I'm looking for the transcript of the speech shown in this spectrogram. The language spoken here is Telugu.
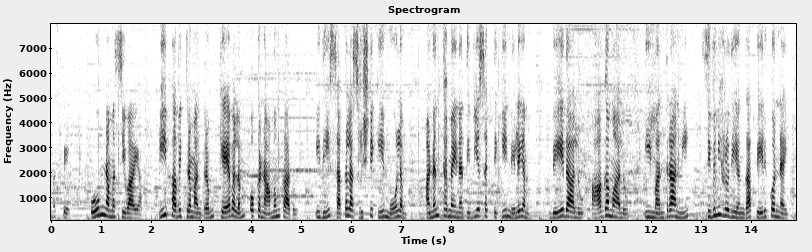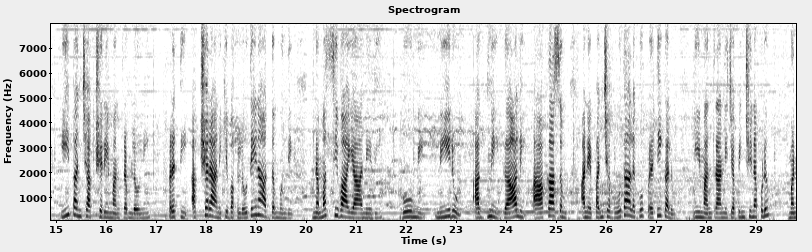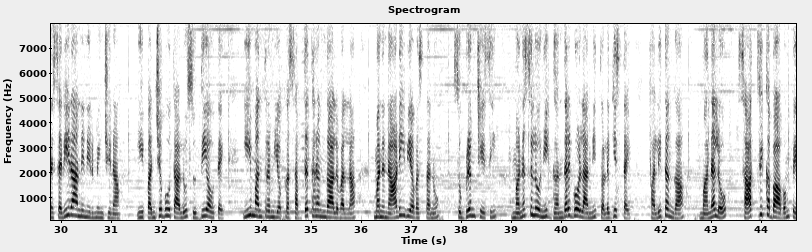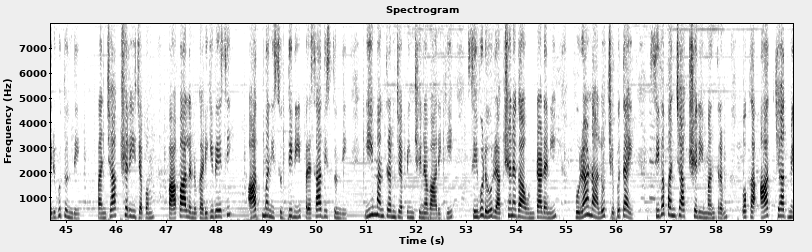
నమస్తే. ఓం నమ శివాయ. ఈ పవిత్ర మంత్రం కేవలం ఒక నామం కాదు. ఇది సకల సృష్టికి మూలం అనంతమైన దివ్యశక్తికి నిలయం. వేదాలు ఆగమాలు ఈ మంత్రాన్ని శివుని హృదయంగా పేర్కొన్నాయి. ఈ పంచాక్షరి మంత్రంలోని ప్రతి అక్షరానికి ఒక లోతైన అర్థం ఉంది. నమశివాయ అనేది భూమి నీరు అగ్ని గాలి ఆకాశం అనే పంచభూతాలకు ప్రతీకలు. ఈ మంత్రాన్ని జపించినప్పుడు మన శరీరాన్ని నిర్మించిన ఈ పంచభూతాలు శుద్ధి అవుతాయి. ఈ మంత్రం యొక్క శబ్ద తరంగాల వల్ల మన నాడీ వ్యవస్థను శుభ్రం చేసి మనసులోని గందరగోళాన్ని తొలగిస్తాయి. ఫలితంగా మనలో సాత్విక భావం పెరుగుతుంది. పంచాక్షరీ జపం పాపాలను కడిగివేసి ఆత్మని శుద్ధిని ప్రసాదిస్తుంది. ఈ మంత్రం జపించిన వారికి శివుడు రక్షణగా ఉంటాడని పురాణాలు చెబుతాయి. శివ పంచాక్షరి మంత్రం ఒక ఆధ్యాత్మిక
